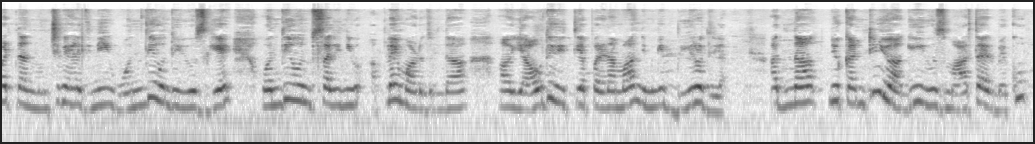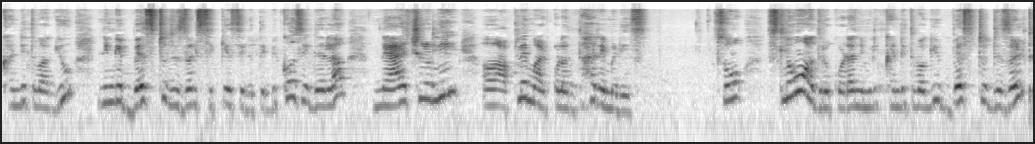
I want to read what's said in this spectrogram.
ಬಟ್ ನಾನು ಮುಂಚೆನೆ ಹೇಳಿದ್ದೀನಿ ಒಂದೇ ಒಂದು ಯೂಸ್ಗೆ ಒಂದೇ ಒಂದು ಸಾರಿ ನೀವು ಅಪ್ಲೈ ಮಾಡೋದ್ರಿಂದ ಯಾವುದೇ ರೀತಿಯ ಪರಿಣಾಮ ನಿಮಗೆ ಬೀರೋದಿಲ್ಲ. ಅದನ್ನ ನೀವು ಕಂಟಿನ್ಯೂ ಆಗಿ ಯೂಸ್ ಮಾಡ್ತಾ ಇರಬೇಕು. ಖಂಡಿತವಾಗಿಯೂ ನಿಮಗೆ ಬೆಸ್ಟ್ ರಿಸಲ್ಟ್ ಸಿಕ್ಕೇ ಸಿಗುತ್ತೆ. ಬಿಕಾಸ್ ಇದೆಲ್ಲ ನ್ಯಾಚುರಲಿ ಅಪ್ಲೈ ಮಾಡ್ಕೊಳ್ಳುವಂತಹ ರೆಮಿಡೀಸ್ ಸೊ ಸ್ಲೋ ಆದರೂ ಕೂಡ ನಿಮಗೆ ಖಂಡಿತವಾಗಿಯೂ best result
